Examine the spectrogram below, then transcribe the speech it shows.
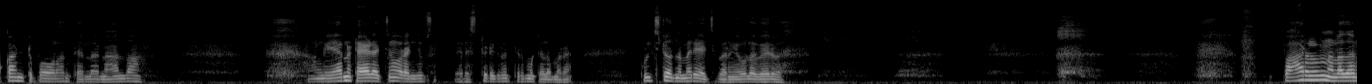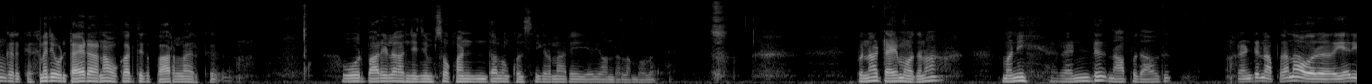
உக்காந்துட்டு போகலான்னு தெரில நான் தான் அங்கே ஏறின டயர்ட் ஆச்சுன்னா ஒரு அஞ்சு நிமிஷம் ரெஸ்ட் எடுக்கிறேன் திரும்ப கிளம்புறேன். குளிச்சுட்டு வந்த மாதிரி ஆச்சு பாருங்கள் எவ்வளோ வேர்வை. பாறைலாம் நல்லா தாங்க இருக்குது இது மாதிரி ஒன்று டயர்டானால் உட்காரத்துக்கு பாறைலாம் இருக்குது ஒவ்வொரு பாறையில் அஞ்சு அஞ்சு நிமிஷம் உட்காந்துருந்தாலும் கொஞ்சம் சீக்கிரமாக ஏறி வந்துடலாம் போல். இப்போ என்ன டைம் ஆகுதுன்னா மணி ரெண்டு நாற்பது ஆகுது. ரெண்டு நாற்பது நான் ஒரு ஏறி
